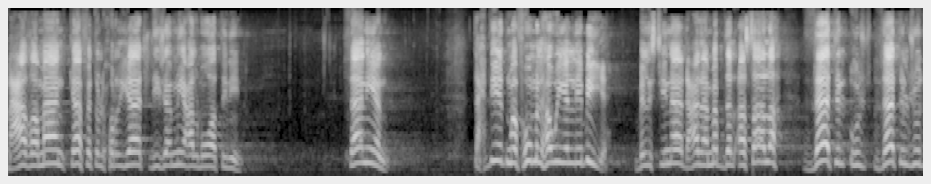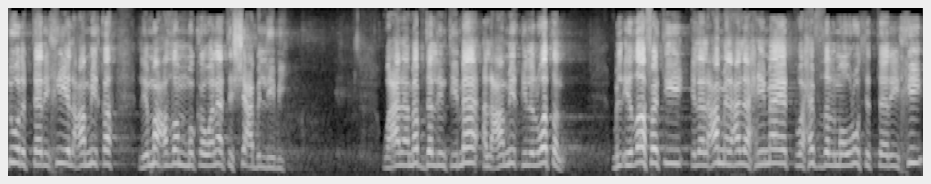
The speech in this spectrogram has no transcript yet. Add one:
مع ضمان كافة الحريات لجميع المواطنين. ثانيا تحديد مفهوم الهوية الليبية بالاستناد على مبدأ الأصالة ذات ذات الجذور التاريخية العميقة لمعظم مكونات الشعب الليبي. وعلى مبدأ الانتماء العميق للوطن بالإضافة إلى العمل على حماية وحفظ الموروث التاريخي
